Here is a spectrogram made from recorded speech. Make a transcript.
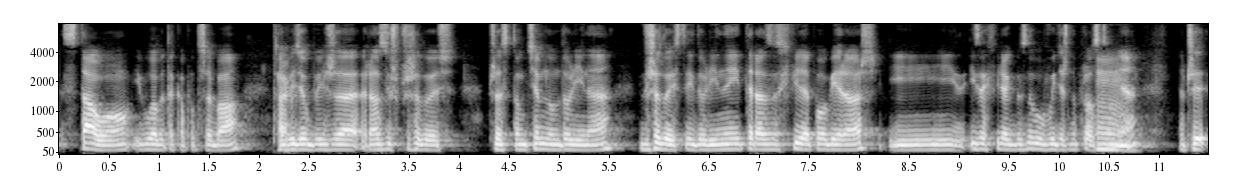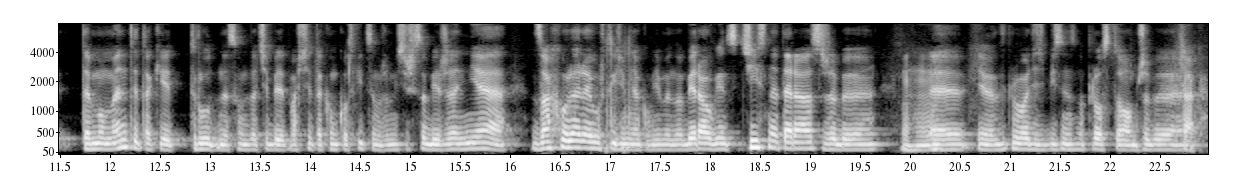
y, stało i byłaby taka potrzeba, tak. to wiedziałbyś, że raz już przeszedłeś przez tą ciemną dolinę, wyszedłeś z tej doliny i teraz za chwilę poobierasz i, i za chwilę jakby znowu wyjdziesz na prosto, mm. nie? Znaczy, te momenty takie trudne są dla ciebie właśnie taką kotwicą, że myślisz sobie, że nie, za cholerę już tych ziemniaków nie będę obierał, więc cisnę teraz, żeby mhm. e, nie wiem, wyprowadzić biznes na prostą, żeby tak.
